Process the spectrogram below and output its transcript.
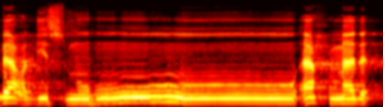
بعد اسمه أحمد ۖ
